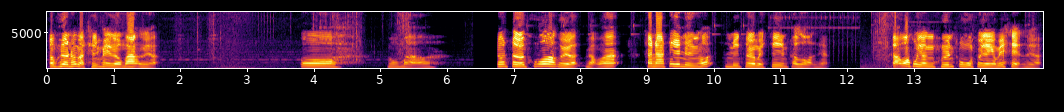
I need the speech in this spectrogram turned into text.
แล้วเพื่อนเขาแบบทิ้งไปเร็วมากเลยอะโอ้ลงหมา อะโดนเจอพวกเลยอะแบบว่าคณะที่หนึ่งเขามีเจอแบบที่ตลอดเนี่ย แต่ว่าคุณยังพื้นทูตัวเองยังไม่เสร็จเลยอะ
